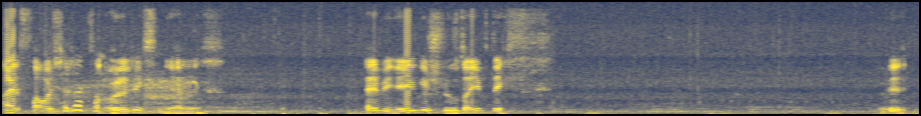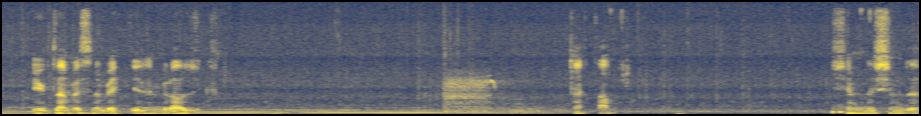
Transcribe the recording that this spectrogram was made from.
Hayır savaşacaksan öleceksin yani. Abigail güçlü, zayıf değil. Bir yüklenmesini bekleyelim birazcık. Heh, tamamdır. Şimdi şimdi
